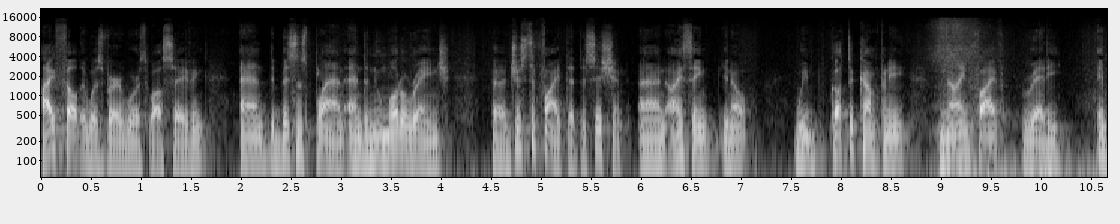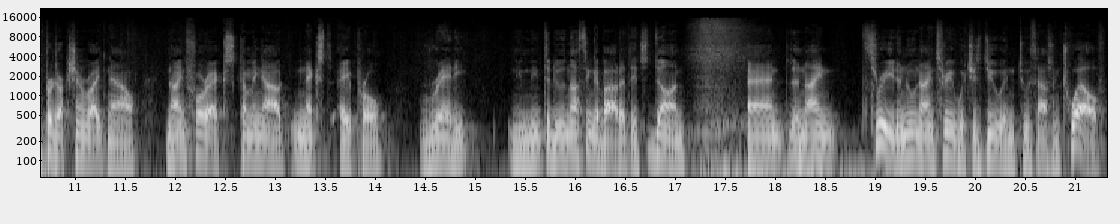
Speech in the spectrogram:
I felt it was very worthwhile saving, and the business plan and the new model range uh, justified that decision. And I think, you know, we got the company 9.5 ready in production right now, 9.4X coming out next April, ready. You need to do nothing about it, it's done. And the 9.3, the new 9.3, which is due in 2012,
